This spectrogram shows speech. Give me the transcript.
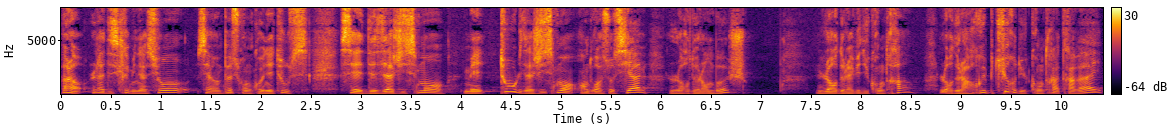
Alors, la discrimination, c'est un peu ce qu'on connaît tous. C'est des agissements, mais tous les agissements en droit social, lors de l'embauche, lors de la vie du contrat, lors de la rupture du contrat de travail,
